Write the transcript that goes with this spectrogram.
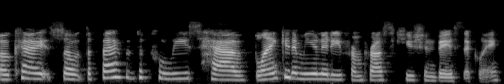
Okay, so the fact that the police have blanket immunity from prosecution, basically,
